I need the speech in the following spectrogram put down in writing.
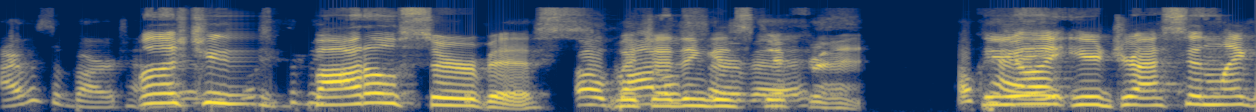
i was a bartender Well, she's what's the big- bottle service, Oh, which I bottle think is service. different. So okay You're like you're dressed in like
